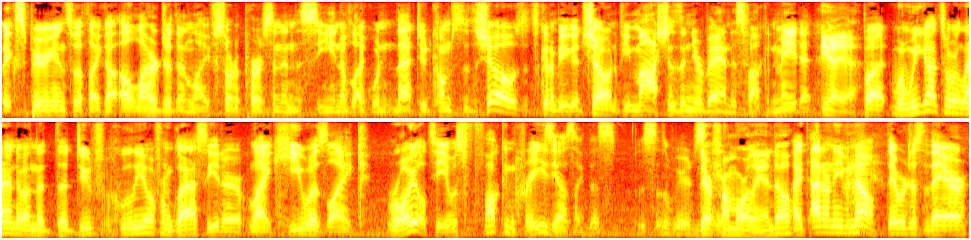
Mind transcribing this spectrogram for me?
experience with like a, a larger than life sort of person in the scene of like when that dude comes to the shows, it's gonna be a good show, and if he moshes, then your band has fucking made it. Yeah, yeah. But when we got to Orlando and the, the dude Julio from Glass Eater, like he was like royalty. It was fucking crazy. I was like, this this is a weird. they're scene. from Orlando? I, I don't even know. They were just there.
